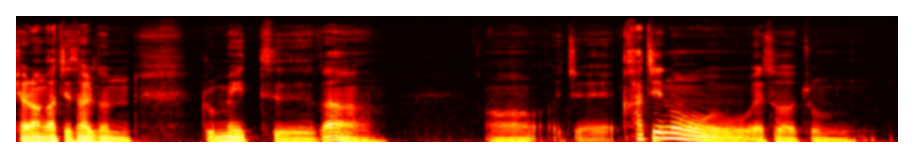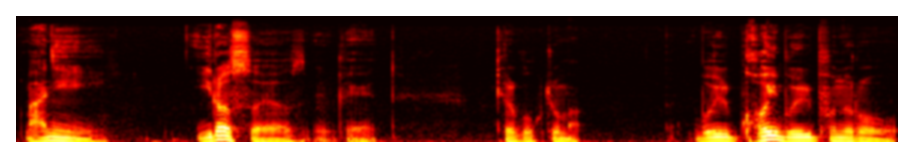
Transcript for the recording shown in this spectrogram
저랑 같이 살던 룸메이트가 어 이제 카지노에서 좀 많이 잃었어요. 이렇게 결국 좀 무일 거의 무일푼으로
